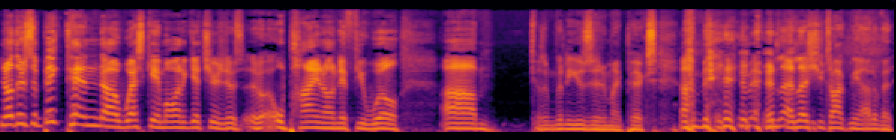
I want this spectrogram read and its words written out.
You know, there's a Big Ten uh, West game. I want to get your uh, opine on, if you will. Um, because I'm going to use it in my picks, um, unless you talk me out of it.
